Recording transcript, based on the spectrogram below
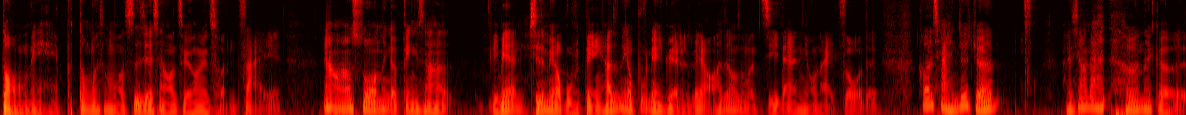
懂诶，不懂为什么世界上有这个东西存在耶。然后好像说那个冰沙里面其实没有布丁，它是那个布丁原料，它是用什么鸡蛋牛奶做的，喝起来你就觉得很像在喝那个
